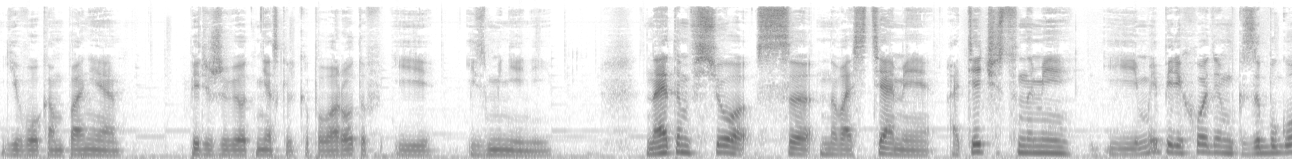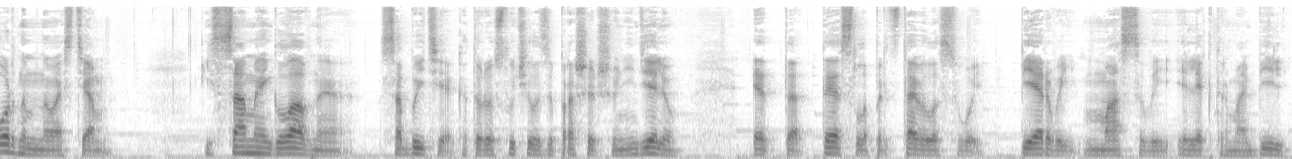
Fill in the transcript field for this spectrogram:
его компания переживет несколько поворотов и изменений. На этом все с новостями отечественными, и мы переходим к забугорным новостям. И самое главное событие, которое случилось за прошедшую неделю, это Tesla представила свой первый массовый электромобиль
